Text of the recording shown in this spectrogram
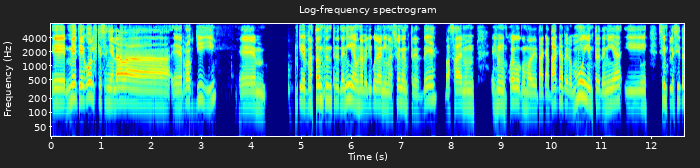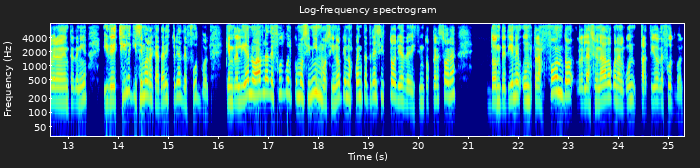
Eh, Mete Gol, que señalaba eh, Rock Gigi, em, que es bastante entretenida, es una película de animación en 3D, basada en un, en un juego como de taca-taca, pero muy entretenida y simplecita, pero entretenida. Y de Chile quisimos rescatar historias de fútbol, que en realidad no habla de fútbol como sí mismo, sino que nos cuenta tres historias de distintas personas donde tiene un trasfondo relacionado con algún partido de fútbol.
